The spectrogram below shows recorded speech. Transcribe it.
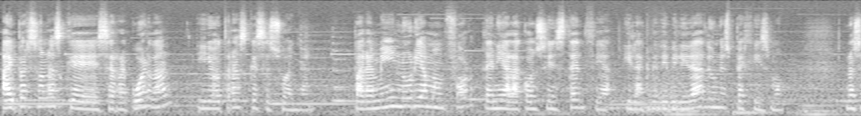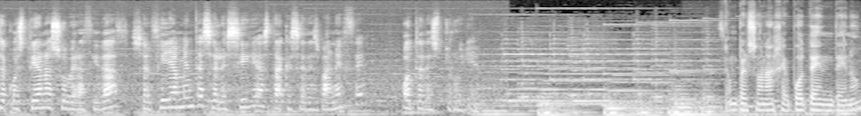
Hay personas que se recuerdan y otras que se sueñan. Para mí, Nuria Montfort tenía la consistencia y la credibilidad de un espejismo. No se cuestiona su veracidad, sencillamente se le sigue hasta que se desvanece o te destruye. Es un personaje potente, ¿no?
